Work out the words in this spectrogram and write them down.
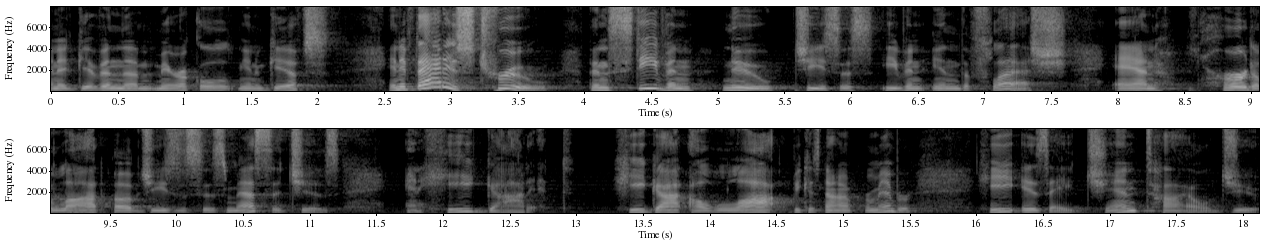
and had given the miracle you know, gifts. And if that is true, then Stephen knew Jesus even in the flesh and heard a lot of Jesus' messages, and he got it. He got a lot because now remember, he is a Gentile Jew.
